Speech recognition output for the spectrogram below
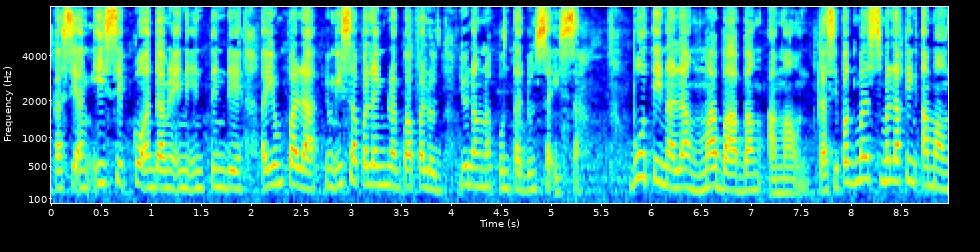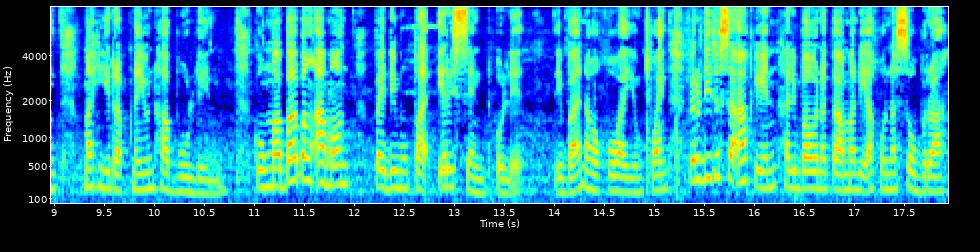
Kasi ang isip ko, ang dami na iniintindi. Ayun pala, yung isa pala yung nagpapalod, yun ang napunta dun sa isa buti na lang mababang amount. Kasi pag mas malaking amount, mahirap na yun habulin. Kung mababang amount, pwede mo pa i-resend ulit. 'Di ba? Nakukuha yung point. Pero dito sa akin, halimbawa nagkamali ako na sobra,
